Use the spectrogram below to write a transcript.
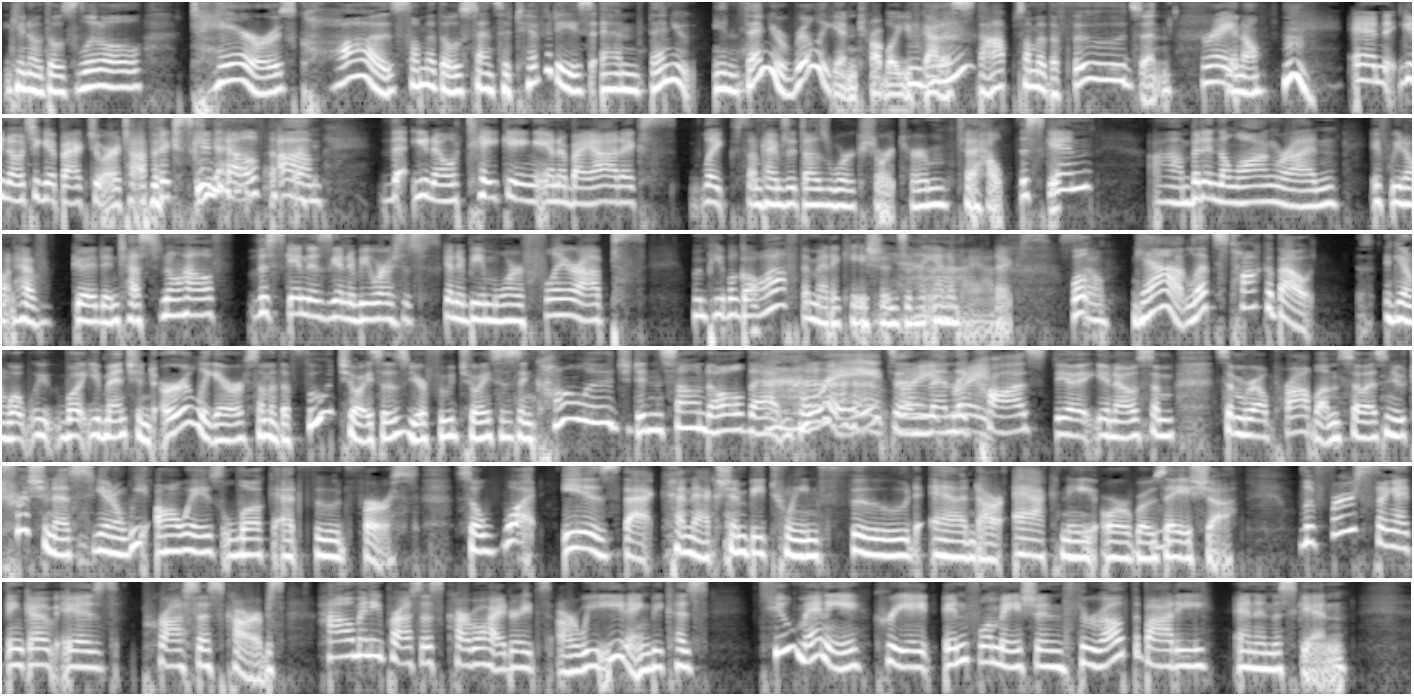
you know those little tears cause some of those sensitivities and then you and then you're really in trouble you've mm-hmm. got to stop some of the foods and right. you know hmm. And, you know, to get back to our topic, skin health, um, that, you know, taking antibiotics, like sometimes it does work short term to help the skin. Um, but in the long run, if we don't have good intestinal health, the skin is going to be worse. It's just going to be more flare ups when people go off the medications yeah. and the antibiotics. Well, so. yeah, let's talk about again what we what you mentioned earlier some of the food choices your food choices in college didn't sound all that great. And then right. they caused uh, you know some some real problems. So as nutritionists you know we always look at food first. So what is that connection between food and our acne or rosacea? The first thing i think of is processed carbs. How many processed carbohydrates are we eating? Because too many create inflammation throughout the body and in the skin.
